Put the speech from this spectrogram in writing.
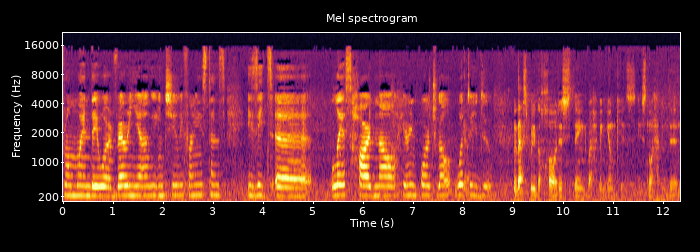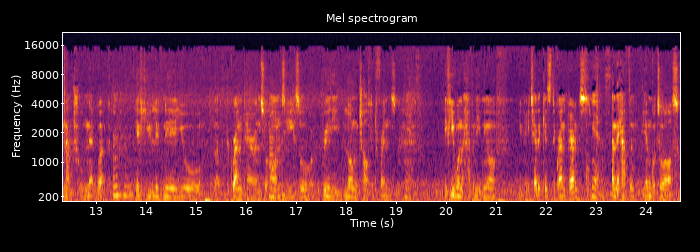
from when they were very young in Chile, for instance? Is it uh, less hard now here in Portugal? What Yeah. do you do? Well, that's really the hardest thing about having young kids. It's not having the natural network. Mhm. If you live near your like, the grandparents or Mhm. aunties or really long childhood friends, Yes. if you want to have an evening off, you, know, you take the kids to grandparents, Yes. and they have them. You haven't got to ask.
